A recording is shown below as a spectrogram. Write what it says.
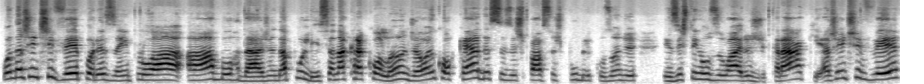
Quando a gente vê, por exemplo, a, a, abordagem da polícia na Cracolândia ou em qualquer desses espaços públicos onde existem usuários de crack, a gente vê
